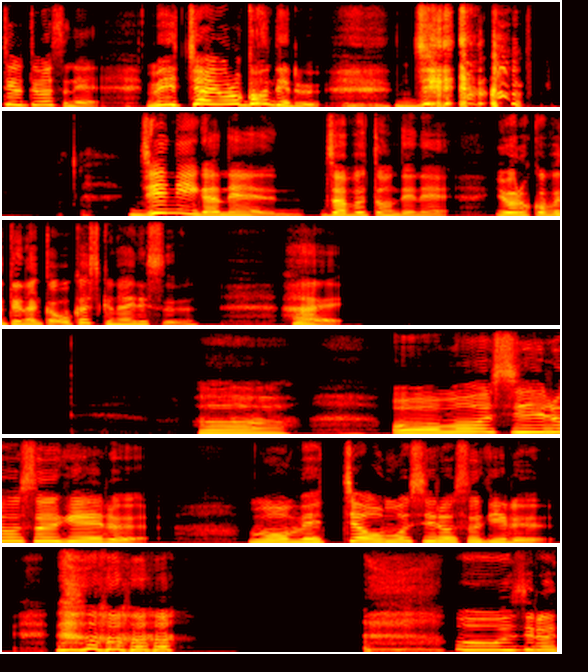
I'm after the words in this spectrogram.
て言ってますね。めっちゃ喜んでる。ジ、ジェニーがね、座布団でね、喜ぶってなんかおかしくないですはい。はあ、面白すぎる。もうめっちゃ面白すぎる。面白い。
